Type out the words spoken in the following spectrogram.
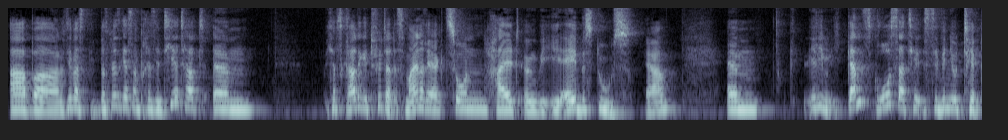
Aber nachdem was das Blizzard gestern präsentiert hat, ähm, ich habe es gerade getwittert, ist meine Reaktion halt irgendwie EA bist du's, ja. Ähm, ihr Lieben, ganz großer Stevenio-Tipp,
